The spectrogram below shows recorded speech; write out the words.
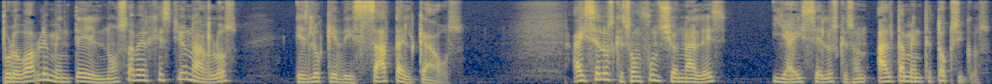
Probablemente el no saber gestionarlos es lo que desata el caos. Hay celos que son funcionales y hay celos que son altamente tóxicos.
